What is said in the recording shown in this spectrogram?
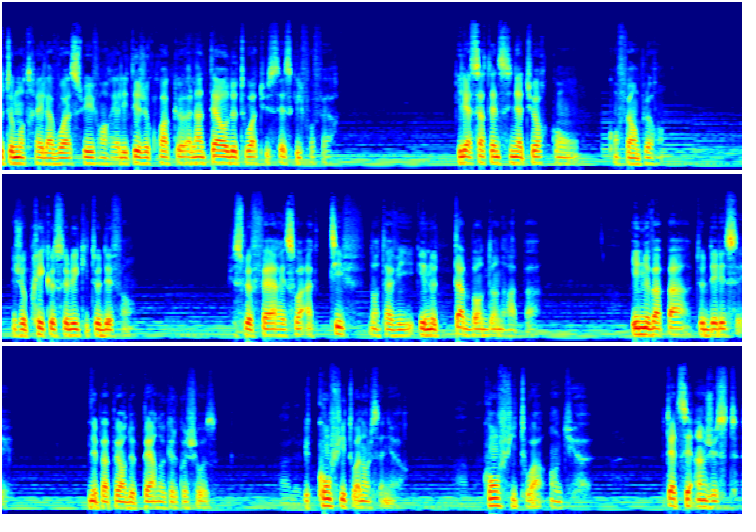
de te montrer la voie à suivre. En réalité, je crois qu'à l'intérieur de toi, tu sais ce qu'il faut faire. Il y a certaines signatures qu'on fait en pleurant. Et je prie que celui qui te défend puisse le faire et soit actif dans ta vie. Il ne t'abandonnera pas. Il ne va pas te délaisser. N'aie pas peur de perdre quelque chose. Et confie-toi dans le Seigneur. Confie-toi en Dieu. Peut-être c'est injuste.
